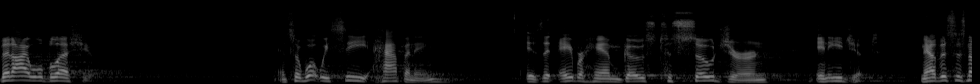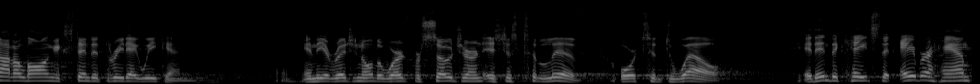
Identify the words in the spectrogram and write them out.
that I will bless you. And so, what we see happening is that Abraham goes to sojourn in Egypt. Now, this is not a long, extended three day weekend. Okay? In the original, the word for sojourn is just to live or to dwell. It indicates that Abraham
